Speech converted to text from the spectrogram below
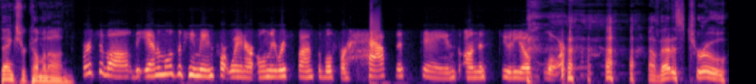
Thanks for coming on. First of all, the animals of Humane Fort Wayne are only responsible for half the stains on the studio floor. that is true.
